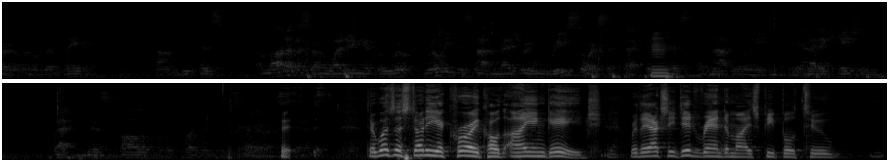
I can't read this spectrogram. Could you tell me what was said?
cetera. There was a study at CROI called I Engage, where they actually did randomize people to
